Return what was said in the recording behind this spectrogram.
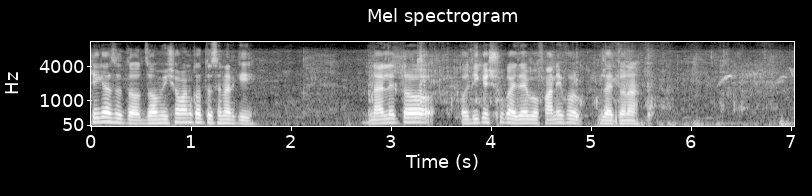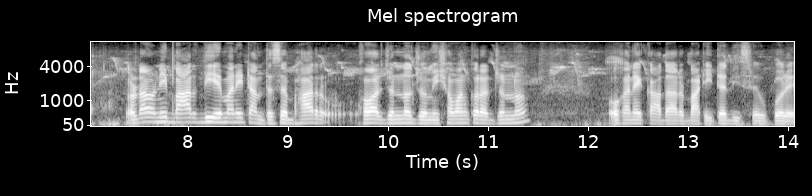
ঠিক আছে তো জমি সমান করতেছেন আর কি। নাহলে তো ওইদিকে শুকাই যাইব পানি ফল যাইতো না। ওটা উনি ভার দিয়ে মানে টানতেছে ভার হওয়ার জন্য জমি সমান করার জন্য। ওখানে কাদার বাটিটা দিছে উপরে।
